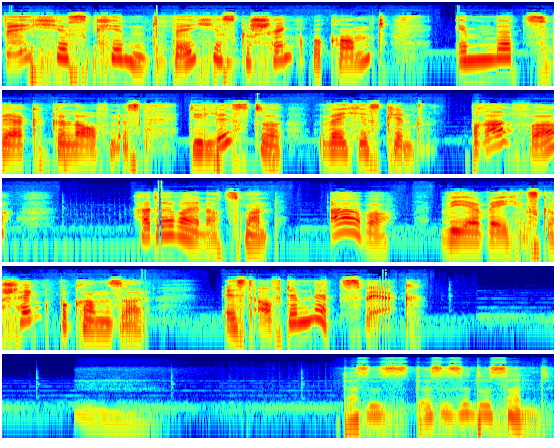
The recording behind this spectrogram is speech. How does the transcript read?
welches Kind welches Geschenk bekommt, im Netzwerk gelaufen ist. Die Liste, welches Kind brav war, hat der Weihnachtsmann. Aber wer welches Geschenk bekommen soll, ist auf dem Netzwerk. Hm. Das ist, das ist interessant.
